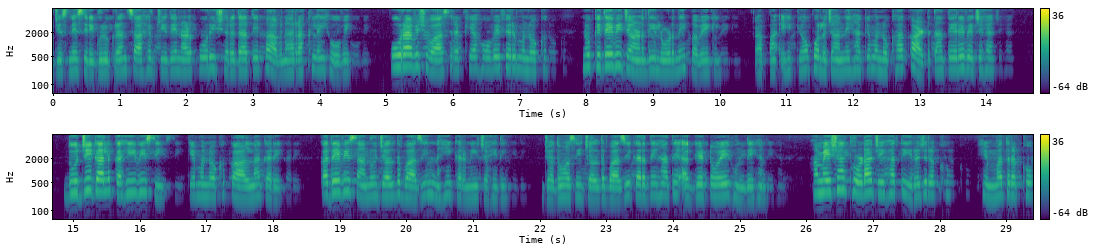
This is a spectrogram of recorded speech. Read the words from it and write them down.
ਜਿਸ ਨੇ ਸ੍ਰੀ ਗੁਰੂ ਗ੍ਰੰਥ ਸਾਹਿਬ ਜੀ ਦੇ ਨਾਲ ਪੂਰੀ ਸ਼ਰਧਾ ਤੇ ਭਾਵਨਾ ਰੱਖ ਲਈ ਹੋਵੇ, ਪੂਰਾ ਵਿਸ਼ਵਾਸ ਰੱਖਿਆ ਹੋਵੇ, ਫਿਰ ਮਨੁੱਖ ਨੂੰ ਕਿਤੇ ਵੀ ਜਾਣ ਦੀ ਲੋੜ ਨਹੀਂ ਪਵੇਗੀ। ਆਪਾਂ ਇਹ ਕਿਉਂ ਭੁੱਲ ਜਾਂਦੇ ਹਾਂ ਕਿ ਮਨੁੱਖਾ ਘਾਟ ਤਾਂ ਤੇਰੇ ਵਿੱਚ ਹੈ। ਦੂਜੀ ਗੱਲ ਕਹੀ ਵੀ ਸੀ ਕਿ ਮਨੁੱਖ ਕਾਲ ਨਾ ਕਰੇ। ਕਦੇ ਵੀ ਸਾਨੂੰ ਜਲਦਬਾਜ਼ੀ ਨਹੀਂ ਕਰਨੀ ਚਾਹੀਦੀ। ਜਦੋਂ ਅਸੀਂ ਜਲਦਬਾਜ਼ੀ ਕਰਦੇ ਹਾਂ ਤੇ ਅੱਗੇ ਟੋਏ ਹੁੰਦੇ ਹਨ, ਹਮੇਸ਼ਾ ਥੋੜਾ ਜਿਹਾ ਧੀਰਜ ਰੱਖੋ, ਹਿੰਮਤ ਰੱਖੋ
